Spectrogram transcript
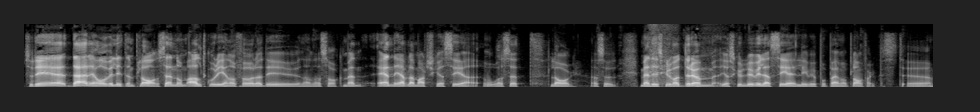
Så det är, där har vi en liten plan. Sen om allt går att genomföra, det är ju en annan sak. Men en jävla match ska jag se oavsett lag. Alltså, men det skulle vara dröm. Jag skulle vilja se Liverpool på hemmaplan faktiskt. Eh,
